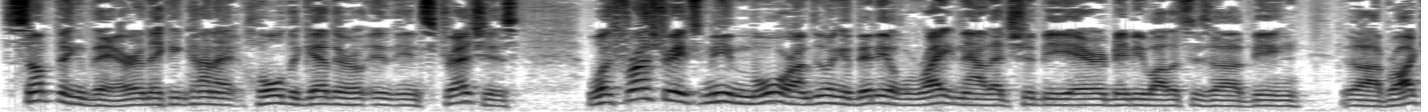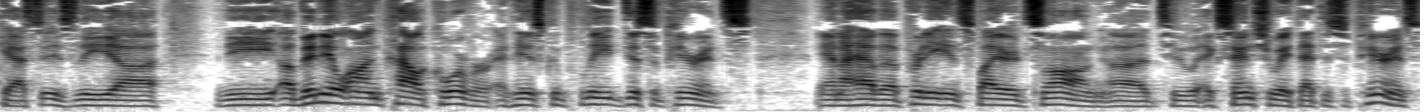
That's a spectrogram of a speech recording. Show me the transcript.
something there, and they can kind of hold together in, in, stretches. What frustrates me more, I'm doing a video right now that should be aired maybe while this is uh, being uh, broadcast, is the, uh, the video on Kyle Korver and his complete disappearance. And I have a pretty inspired song uh, to accentuate that disappearance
